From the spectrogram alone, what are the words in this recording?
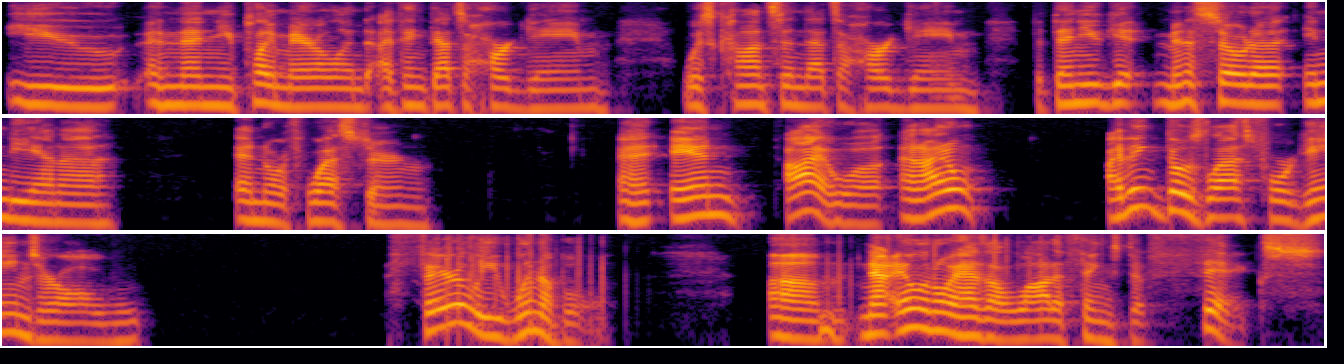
you and then you play Maryland. I think that's a hard game. Wisconsin, that's a hard game. But then you get Minnesota, Indiana, and Northwestern and and Iowa. And I don't I think those last four games are all fairly winnable. Um, now Illinois has a lot of things to fix,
